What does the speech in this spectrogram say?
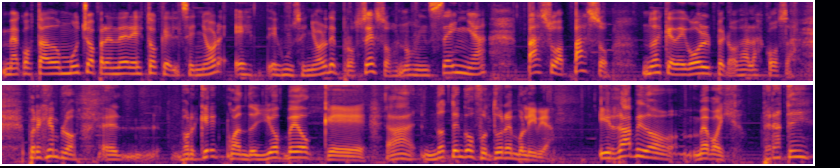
me ha costado mucho aprender esto, que el Señor es, un Señor de procesos. Nos enseña paso a paso. No es que de golpe nos da las cosas. Por ejemplo, eh, ¿por qué cuando yo veo que ah, no tengo futuro en Bolivia? Y rápido me voy. Espérate,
